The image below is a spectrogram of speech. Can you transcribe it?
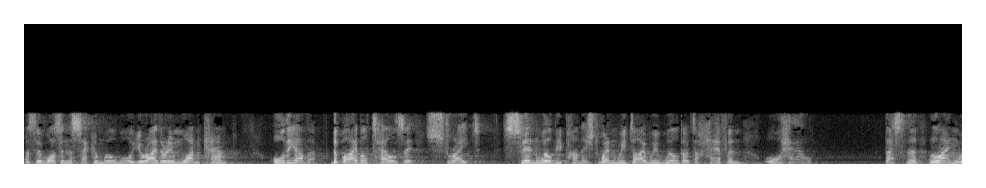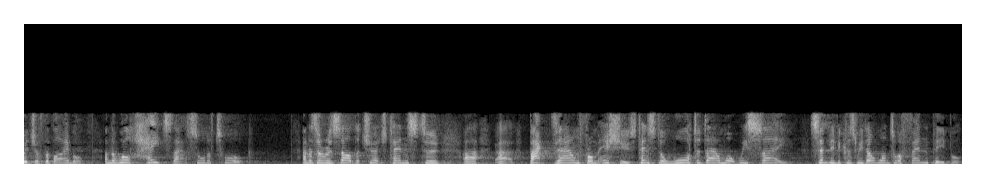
as there was in the Second World War. You're either in one camp or the other. The Bible tells it straight. Sin will be punished. When we die, we will go to heaven or hell. That's the language of the Bible. And the world hates that sort of talk. And as a result, the church tends to uh, uh, back down from issues, tends to water down what we say, simply because we don't want to offend people.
